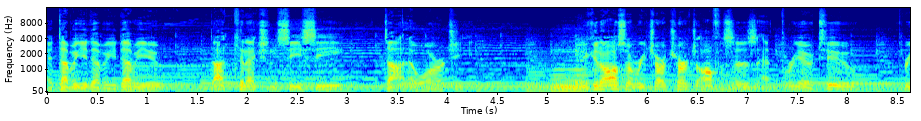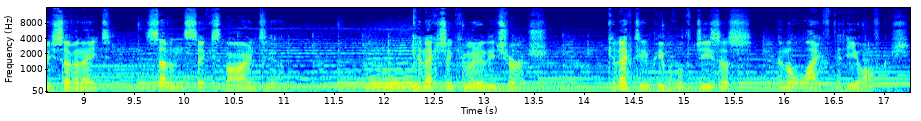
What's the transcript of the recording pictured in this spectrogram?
at www.connectioncc.org. You can also reach our church offices at 302 378 7692. Connection Community Church, connecting people with Jesus and the life that He offers.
